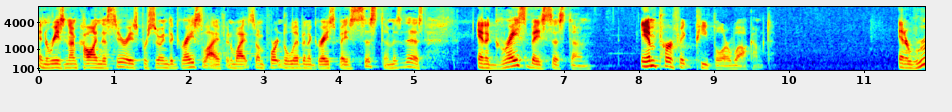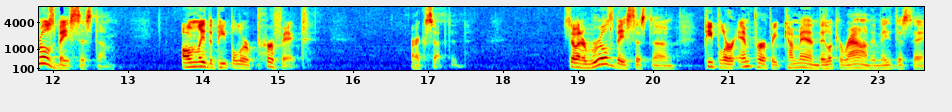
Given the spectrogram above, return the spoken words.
And the reason I'm calling this series Pursuing the Grace Life and why it's so important to live in a grace based system is this. In a grace based system, imperfect people are welcomed. In a rules based system, only the people who are perfect are accepted. So, in a rules based system, people who are imperfect come in, they look around, and they just say,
